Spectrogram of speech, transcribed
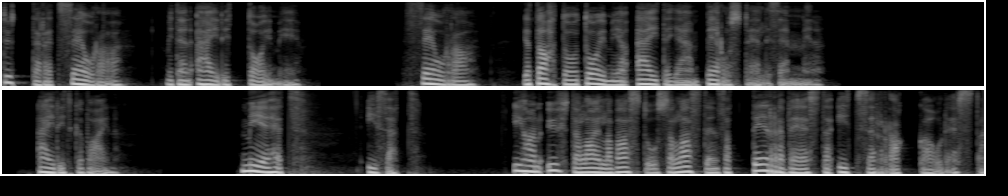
Tyttäret seuraa, miten äidit toimii. Seuraa, ja tahtoo toimia äitejään perusteellisemmin. Äiditkö vain? Miehet isät. Ihan yhtä lailla vastuussa lastensa terveestä itserakkaudesta.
